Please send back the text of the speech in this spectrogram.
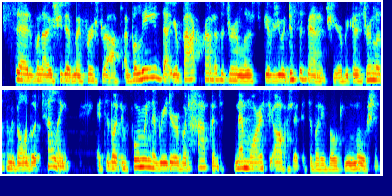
said when I she did my first draft, I believe that your background as a journalist gives you a disadvantage here because journalism is all about telling. It's about informing the reader of what happened. Memoir is the opposite. It's about evoking emotion.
